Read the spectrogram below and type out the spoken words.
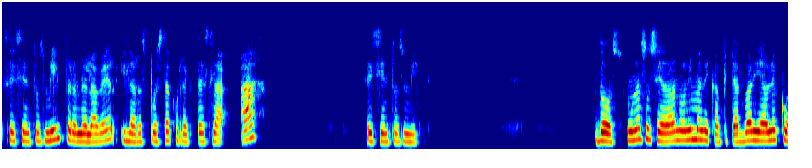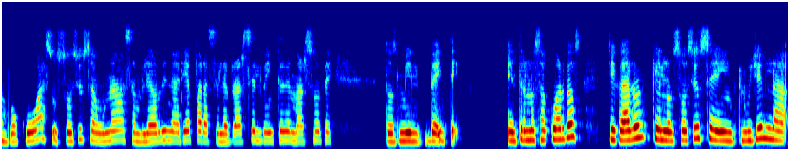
seiscientos mil, pero no el haber, y la respuesta correcta es la A seiscientos mil. 2. Una sociedad anónima de capital variable convocó a sus socios a una asamblea ordinaria para celebrarse el 20 de marzo de 2020. Entre los acuerdos llegaron que los socios se incluyen la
